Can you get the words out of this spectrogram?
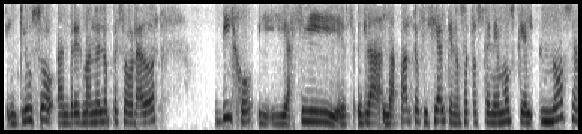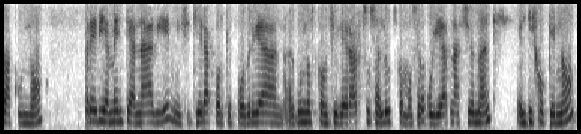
Incluso Andrés Manuel López Obrador dijo, y, así es, la, la parte oficial que nosotros tenemos, que él no se vacunó previamente a nadie, ni siquiera porque podrían algunos considerar su salud como seguridad nacional. Él dijo que no.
